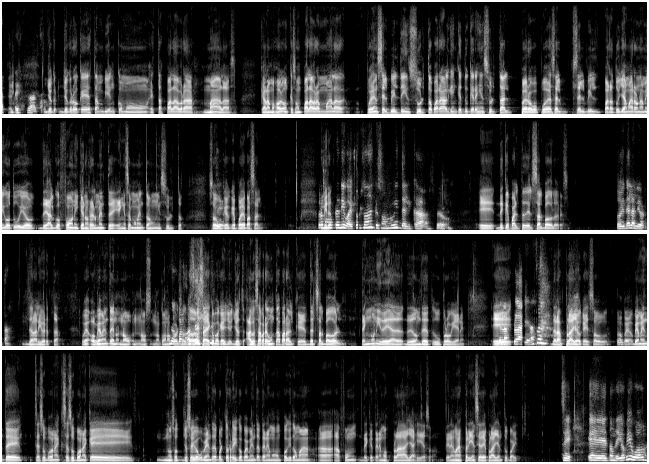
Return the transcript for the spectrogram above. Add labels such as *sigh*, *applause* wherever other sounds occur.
Yo, yo creo que es también como estas palabras malas, que a lo mejor, aunque son palabras malas, pueden servir de insulto para alguien que tú quieres insultar, pero puede ser, servir para tú llamar a un amigo tuyo de algo funny que no realmente en ese momento es un insulto. So, ¿qué, puede pasar? Pero como te digo, hay personas que son muy delicadas, pero... Eh, ¿De qué parte del Salvador eres? Soy de la libertad. De la libertad. Obviamente no, no, no, no conozco El Salvador. O sea, es como que yo, yo, hago esa pregunta para el que es del Salvador, tengo una idea de, dónde tú provienes. de las eh, playas. De las playas, ok. So, *laughs* obviamente se supone, se supone que yo soy obviamente de Puerto Rico, pues obviamente tenemos un poquito más a, fondo de que tenemos playas y eso. Tienes una experiencia de playa en tu país. Sí, eh, donde yo vivo,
